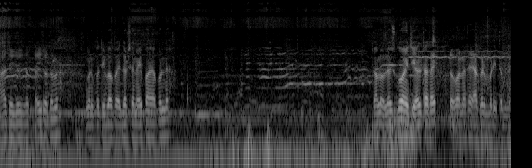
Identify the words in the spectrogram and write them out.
હાથી જોઈ શકતા છો તમે. ગણપતિ બાપાએ દર્શન આપ્યા આપણને. ચાલો લેસ ગો અહીંથી હલતા થાય રવાના થાય આગળ મળી તમને.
